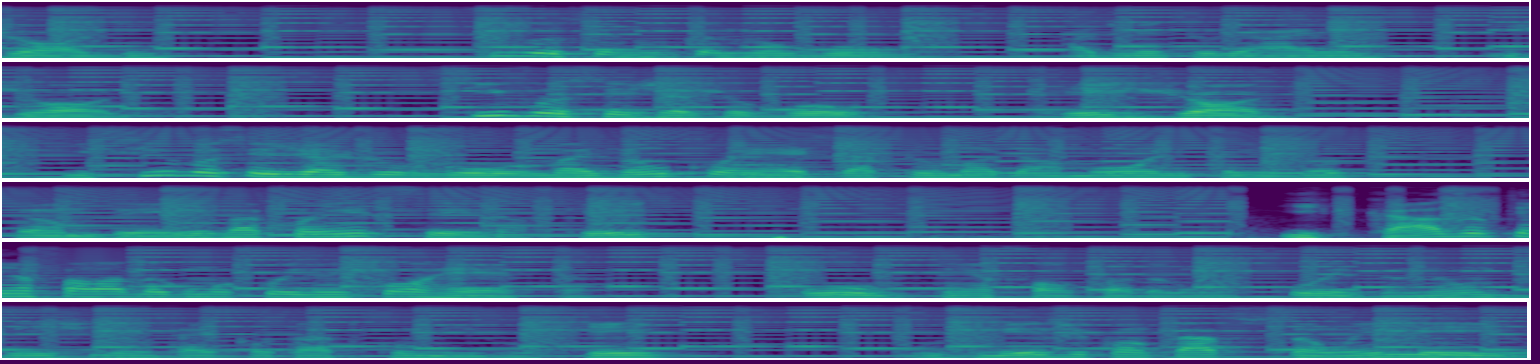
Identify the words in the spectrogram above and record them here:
jogue. Se você nunca jogou Adventure Island, jogue. Se você já jogou, rejogue. E se você já jogou, mas não conhece a turma da Mônica e os outros, também vai conhecer, ok? E caso eu tenha falado alguma coisa incorreta ou tenha faltado alguma coisa, não deixe de entrar em contato comigo, ok? Os meios de contato são e-mail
